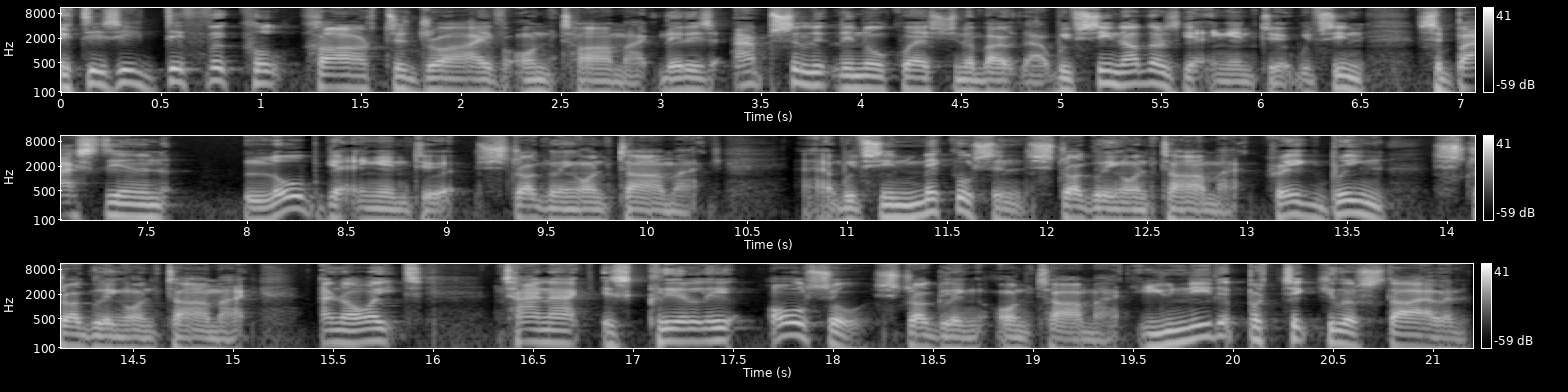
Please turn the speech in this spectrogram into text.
It is a difficult car to drive on tarmac. There is absolutely no question about that. We've seen others getting into it. We've seen Sebastian Loeb getting into it, struggling on tarmac. Uh, we've seen Mikkelsen struggling on tarmac, Craig Breen struggling on tarmac, and Oit Tanak is clearly also struggling on tarmac. You need a particular style, and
